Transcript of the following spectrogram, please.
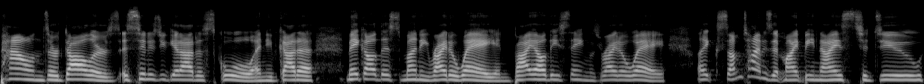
pounds or dollars as soon as you get out of school and you've got to make all this money right away and buy all these things right away like sometimes it might be nice to do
